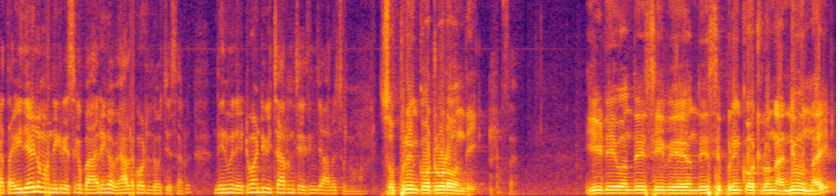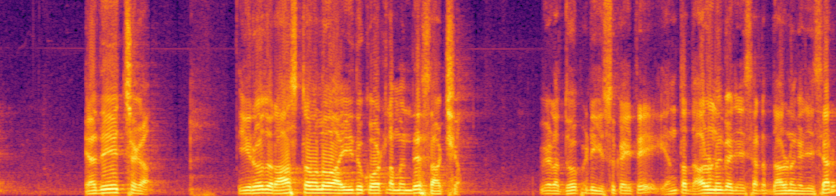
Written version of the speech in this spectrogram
గత ఐదేళ్ళు మన దగ్గర ఇసుక భారీగా వేల కోట్లు దోచేశారు. దీని మీద ఎటువంటి విచారణ చేసించే ఆలోచన? సుప్రీంకోర్టు కూడా ఉంది. సార్. ఈడీ ఉంది సిబిఐ ఉంది సుప్రీంకోర్టులో అన్నీ ఉన్నాయి. యథేచ్ఛగా ఈరోజు రాష్ట్రంలో ఐదు కోట్ల మందే సాక్ష్యం. వీళ్ళ దోపిడీ ఇసుక అయితే ఎంత దారుణంగా చేశారో దారుణంగా చేశారు.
